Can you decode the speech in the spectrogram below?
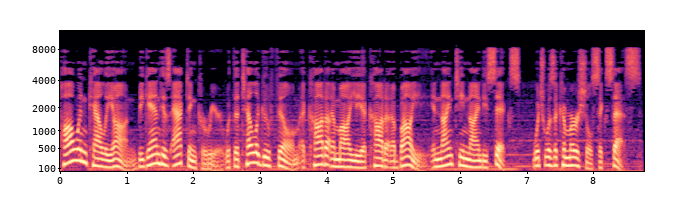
Pawan Kalyan began his acting career with the Telugu film Akkada Ammayi Ikkada Abbayi in 1996, which was a commercial success.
